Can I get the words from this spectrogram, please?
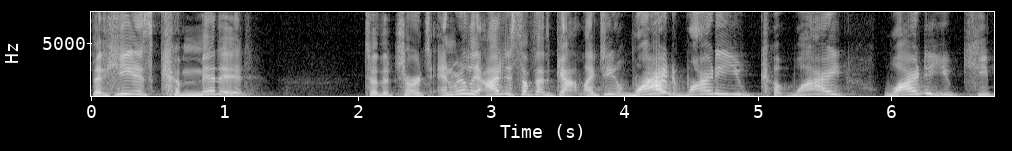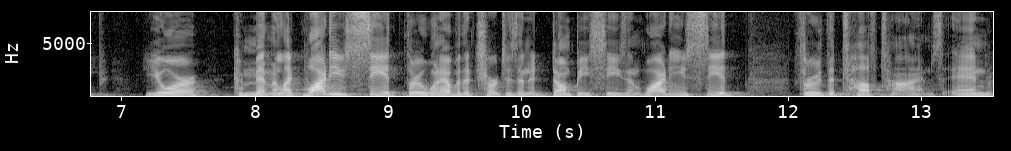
that he is committed to the church. And really, I just sometimes got like, Jesus, why, why, do you, why, why do you keep your commitment? Like, why do you see it through whenever the church is in a dumpy season? Why do you see it through the tough times? And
